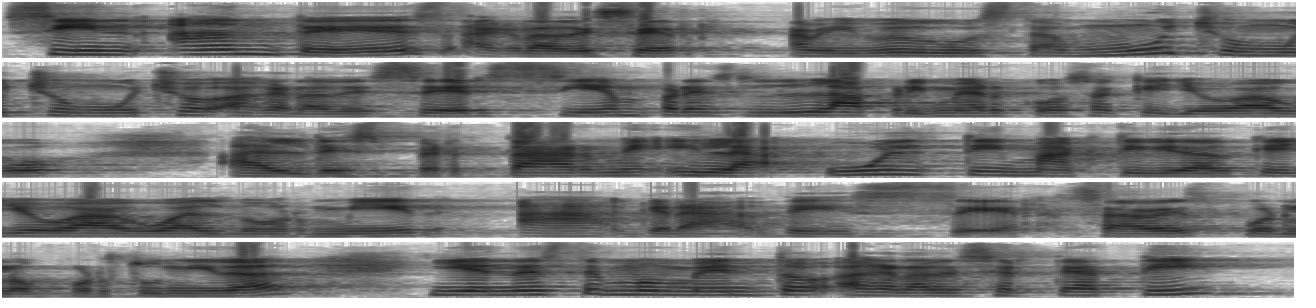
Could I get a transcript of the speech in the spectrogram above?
sin antes agradecer. A mí me gusta mucho, mucho, mucho agradecer. Siempre es la primera cosa que yo hago al despertarme y la última actividad que yo hago al dormir, agradecer, ¿sabes? Por la oportunidad. Y en este momento agradecerte a ti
